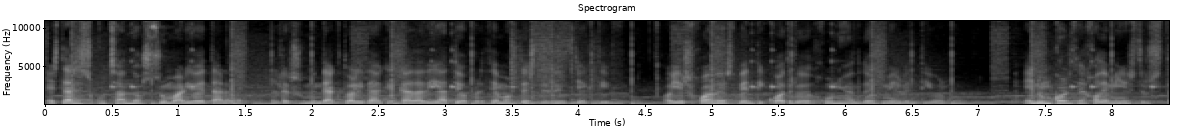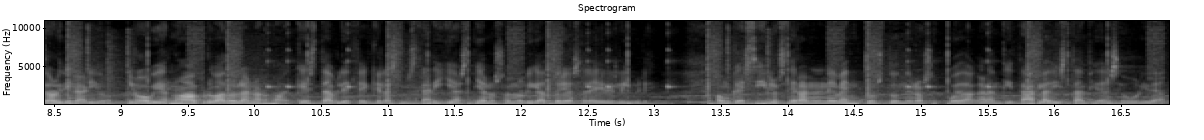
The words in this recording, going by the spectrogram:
Estás escuchando Sumario de Tarde, el resumen de actualidad que cada día te ofrecemos desde The Objective. Hoy es jueves 24 de junio de 2021. En un Consejo de Ministros extraordinario, el Gobierno ha aprobado la norma que establece que las mascarillas ya no son obligatorias al aire libre, aunque sí lo serán en eventos donde no se pueda garantizar la distancia de seguridad.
